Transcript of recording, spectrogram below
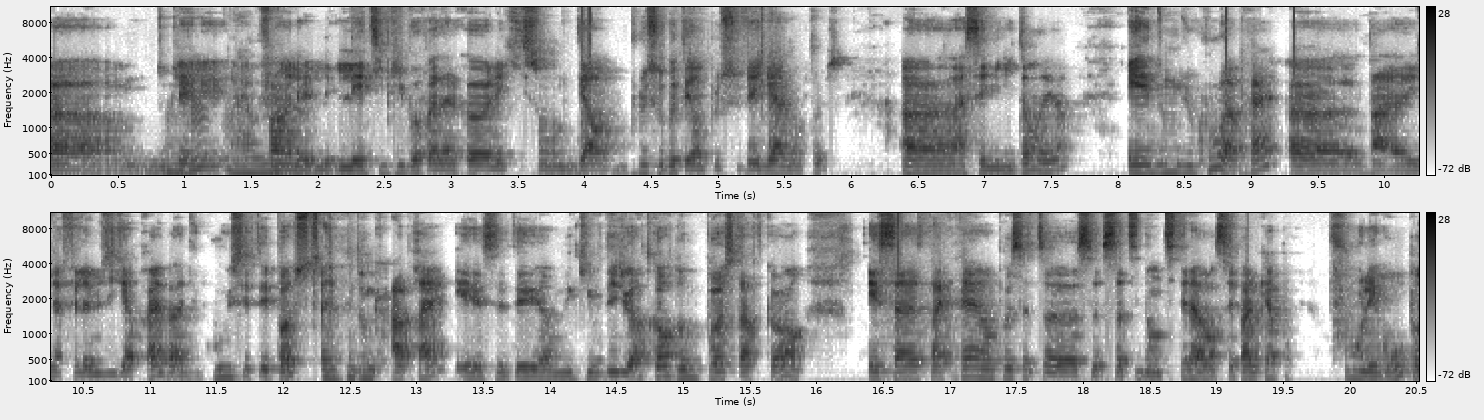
Euh, donc les, Mhm. les, Ah oui. enfin, les, les, types qui boivent pas d'alcool et qui sont plus au côté en plus vegan en plus, euh, assez militants d'ailleurs. Et donc du coup après, euh, bah, il a fait de la musique après, bah du coup c'était post, donc après, et c'était un mec qui venait du hardcore, donc post-hardcore. Et ça, ça crée un peu cette, cette, cette identité-là. Alors c'est pas le cas pour tous les groupes,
